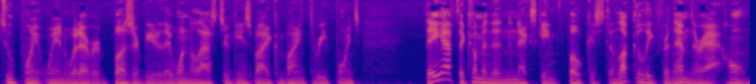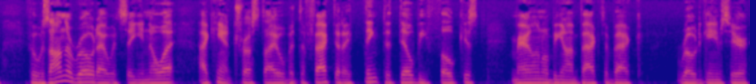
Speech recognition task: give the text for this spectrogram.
two point win, whatever buzzer beater, they won the last two games by a combined three points. They have to come into the next game focused, and luckily for them, they're at home. If it was on the road, I would say, you know what, I can't trust Iowa. But the fact that I think that they'll be focused, Maryland will be on back to back road games here.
